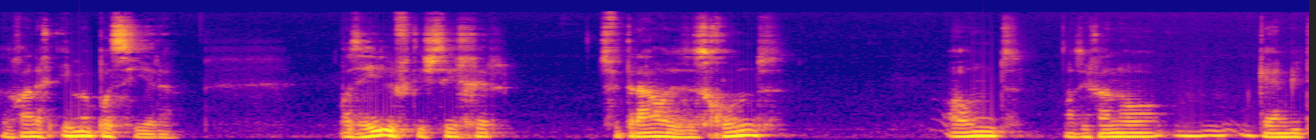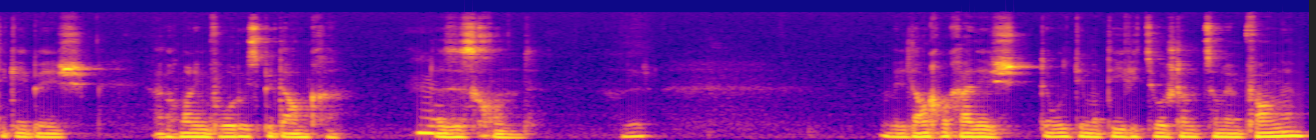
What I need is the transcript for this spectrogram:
Das kann eigentlich immer passieren. Was hilft, ist sicher zu vertrauen, dass es kommt Und was ich auch noch gerne weitergebe, ist einfach mal im Voraus bedanken, mhm. dass es kommt. Oder? Weil Dankbarkeit ist der ultimative Zustand zum Empfangen.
